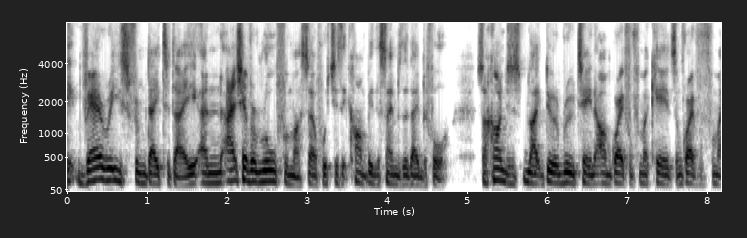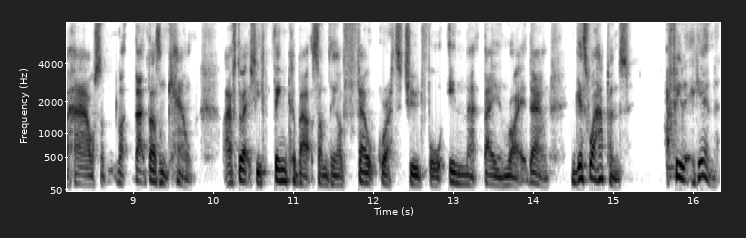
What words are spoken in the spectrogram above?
it varies from day to day. And I actually have a rule for myself, which is it can't be the same as the day before. So I can't just like do a routine. Oh, I'm grateful for my kids. I'm grateful for my house. Like that doesn't count. I have to actually think about something I've felt gratitude for in that day and write it down. And guess what happens? I feel it again.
